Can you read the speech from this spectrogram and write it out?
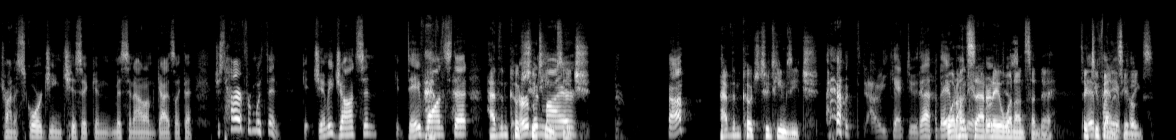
trying to score Gene Chizik and missing out on guys like that. Just hire from within. Get Jimmy Johnson, get Dave Wannstedt. Have them coach two teams Meyer. each. Huh? Have them coach two teams each. You can't do that. But they have One on Saturday, one on Sunday. It's like two fantasy co- leagues.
